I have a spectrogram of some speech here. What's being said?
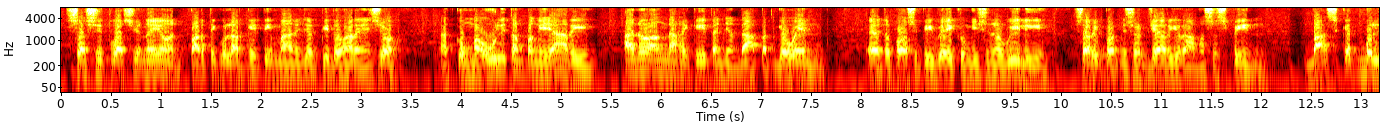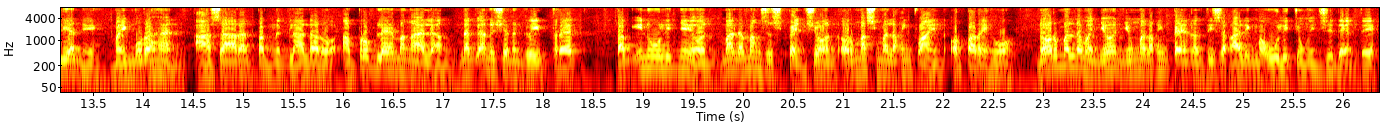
sa sitwasyon na yon, partikular kay Team Manager Pido Arencio? At kung maulit ang pangyayari, ano ang nakikita niya dapat gawin? Ito po si PBA Commissioner Willie sa report ni Sir Jerry Ramos sa Spin. Basketball yan eh, may murahan, asaran pag naglalaro. Ang problema nga lang, nag-ano siya ng grave threat. Pag inulit niya yon, malamang suspension or mas malaking fine or pareho. Normal naman yon, yung malaking penalty sakaling maulit yung insidente.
